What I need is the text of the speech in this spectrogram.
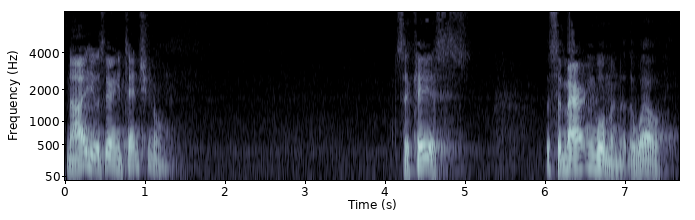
No, he was very intentional. Zacchaeus, the Samaritan woman at the well,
